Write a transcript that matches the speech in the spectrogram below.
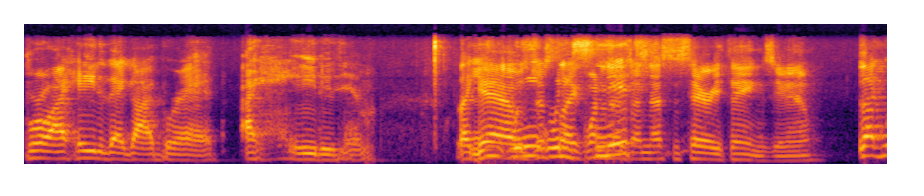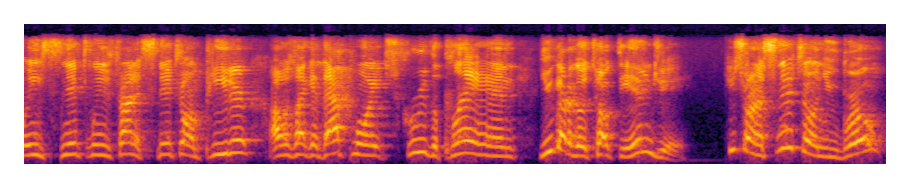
bro, I hated that guy Brad. I hated him. Like yeah, he- it was just he like one of those unnecessary things, you know. like when he snitched, when he was trying to snitch on Peter, I was like, at that point, screw the plan. You got to go talk to MJ. He's trying to snitch on you, bro.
